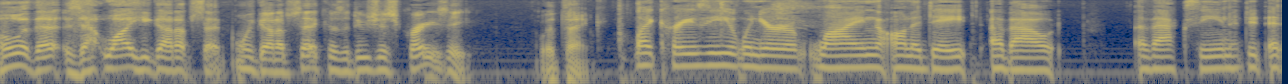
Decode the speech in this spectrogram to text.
Oh, that is that why he got upset? Oh, he got upset because the dude's just crazy. Would think. like crazy when you're lying on a date about a vaccine. It- uh,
